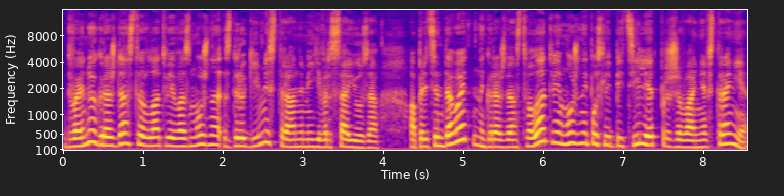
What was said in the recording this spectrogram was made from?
двойное гражданство в Латвии возможно с другими странами Евросоюза, а претендовать на гражданство Латвии можно и после пяти лет проживания в стране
